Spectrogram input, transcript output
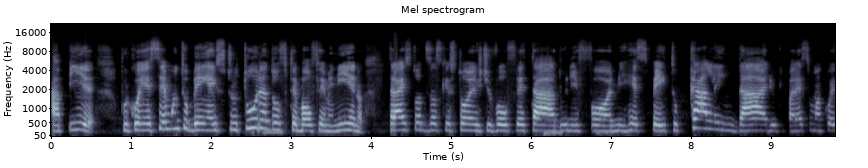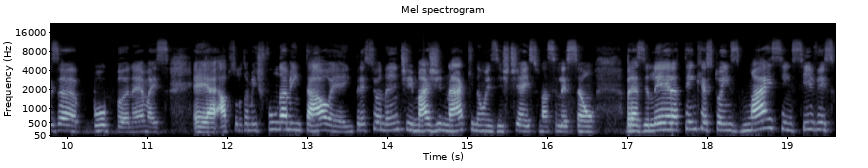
a Pia, por conhecer muito bem a estrutura do futebol feminino, traz todas as questões de voo fretado, uniforme, respeito, calendário, que parece uma coisa boba, né? Mas é absolutamente fundamental. É impressionante imaginar que não existia isso na seleção brasileira. Tem questões mais sensíveis,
